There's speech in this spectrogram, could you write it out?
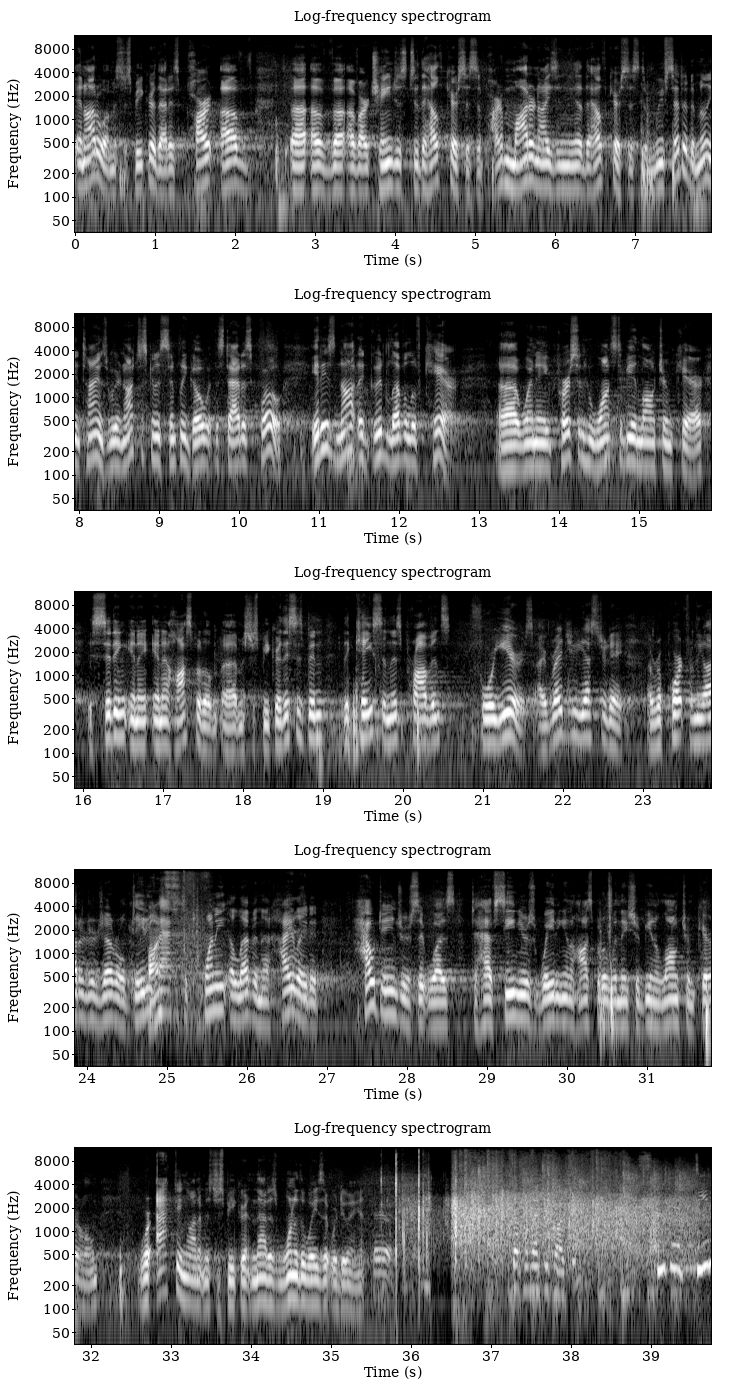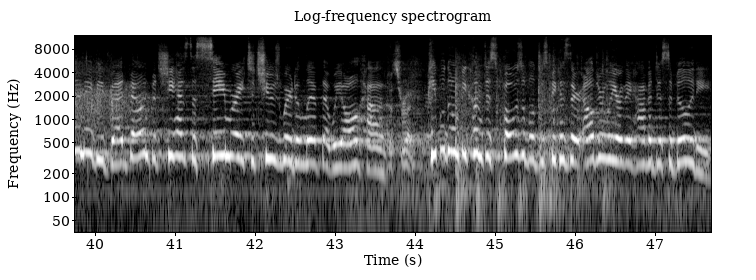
in Ottawa, Mr. Speaker. That is part of, of, of, our changes to the healthcare system, part of modernizing the, the healthcare system. We've said it a million times. We're not just going to simply go with the status quo. It is not a good level of care uh, when a person who wants to be in long-term care is sitting in a, in a hospital, uh, Mr. Speaker. This has been the case in this province for years. I read you yesterday a report from the Auditor General dating back to 2011 that highlighted how dangerous it was to have seniors waiting in a hospital when they should be in a long-term care home. We're acting on it, Mr. Speaker, and that is one of the ways that we're doing it. Supplementary question. Speaker, Dina may be bedbound, but she has the same right to choose where to live that we all have. That's right. People don't become disposable just because they're elderly or they have a disability.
